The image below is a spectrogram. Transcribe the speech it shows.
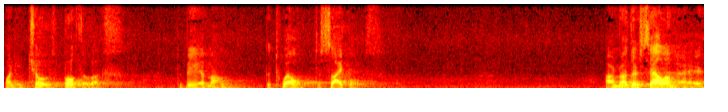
when he chose both of us to be among the 12 disciples. Our mother Salome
